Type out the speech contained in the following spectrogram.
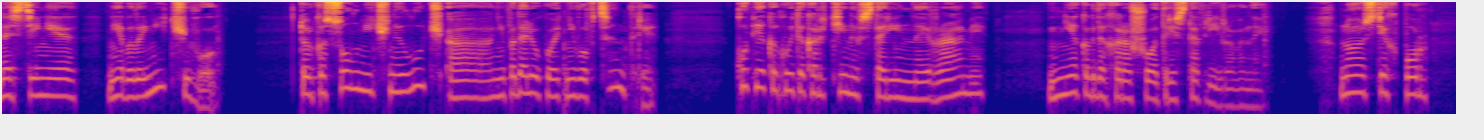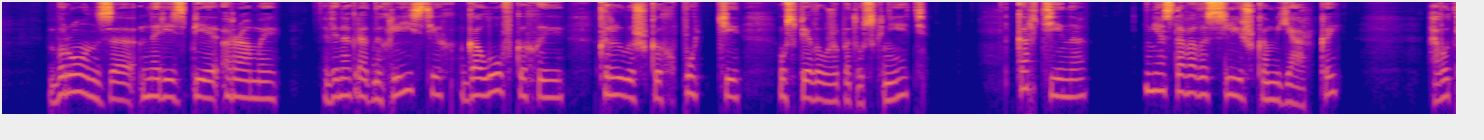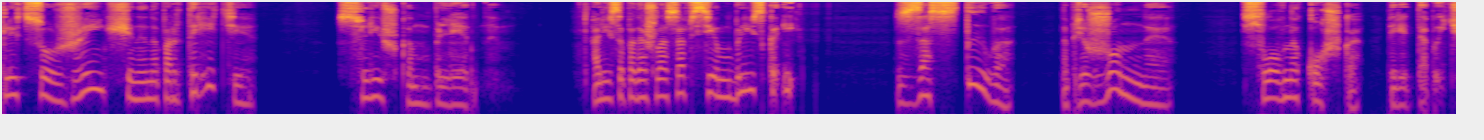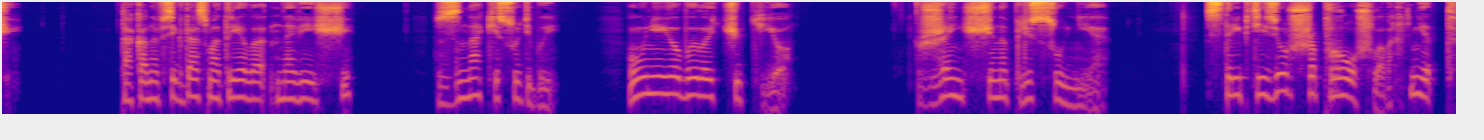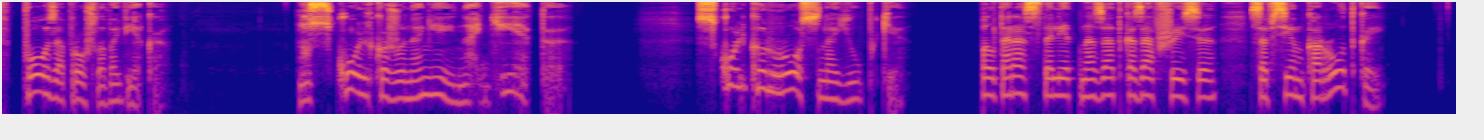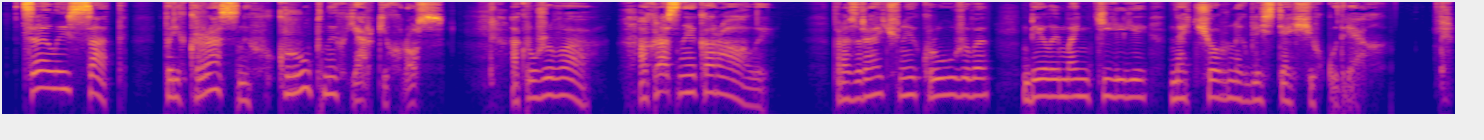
На стене не было ничего, только солнечный луч, а неподалеку от него в центре копия какой-то картины в старинной раме, некогда хорошо отреставрированной. Но с тех пор бронза на резьбе рамы виноградных листьях, головках и крылышках путти успела уже потускнеть. Картина не оставалась слишком яркой, а вот лицо женщины на портрете слишком бледным. Алиса подошла совсем близко и застыла, напряженная, словно кошка перед добычей. Так она всегда смотрела на вещи, знаки судьбы. У нее было чутье. Женщина-плесунья. Стриптизерша прошлого, нет, позапрошлого века. Но сколько же на ней надето! Сколько роз на юбке! Полтораста лет назад казавшаяся совсем короткой, целый сад прекрасных, крупных, ярких роз а кружева, а красные кораллы, прозрачные кружева белой мантильи на черных блестящих кудрях.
